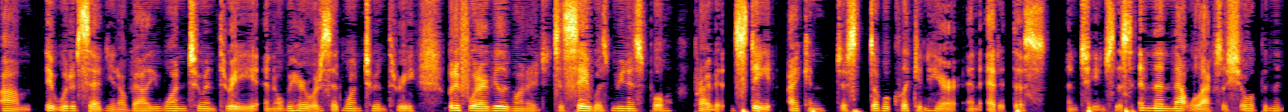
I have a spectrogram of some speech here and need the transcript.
um, it would have said, you know, value 1, 2, and 3, and over here it would have said 1, 2, and 3. But if what I really wanted to say was municipal, private, and state, I can just double-click in here and edit this and change this, and then that will actually show up in the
